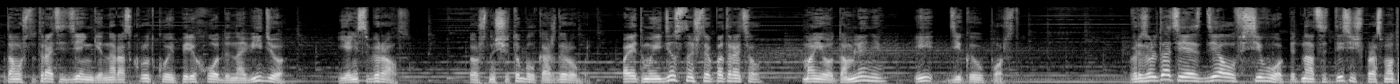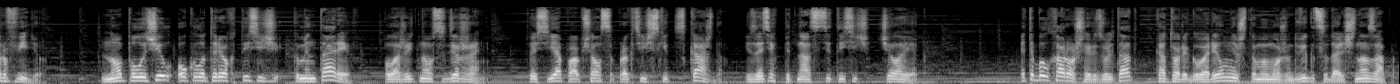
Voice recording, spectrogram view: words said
потому что тратить деньги на раскрутку и переходы на видео я не собирался. Потому что на счету был каждый рубль. Поэтому единственное, что я потратил, мое утомление и дикое упорство. В результате я сделал всего 15 тысяч просмотров видео, но получил около 3 тысяч комментариев положительного содержания. То есть я пообщался практически с каждым из этих 15 тысяч человек. Это был хороший результат, который говорил мне, что мы можем двигаться дальше на запад.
